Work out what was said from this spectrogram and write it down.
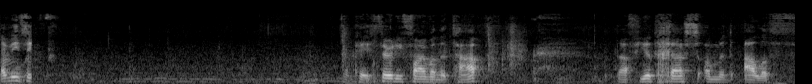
Everything. Okay, 35 on the top. Daf Yud Ches Amid Aleph.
